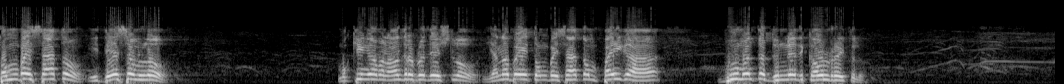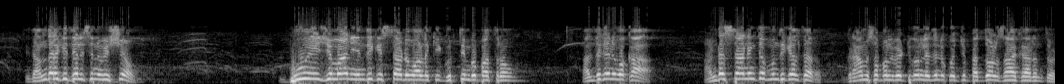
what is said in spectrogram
తొంభై శాతం ఈ దేశంలో ముఖ్యంగా మన ఆంధ్రప్రదేశ్లో ఎనభై తొంభై శాతం పైగా భూమంతా దున్నేది కౌలు రైతులు. ఇది అందరికీ తెలిసిన విషయం. భూ యజమాని ఎందుకు ఇస్తాడు వాళ్ళకి గుర్తింపు పత్రం? అందుకని ఒక అండర్స్టాండింగ్తో ముందుకెళ్తారు. గ్రామ సభలు పెట్టుకొని లేదంటే కొంచెం పెద్దవాళ్ళ సహకారంతో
